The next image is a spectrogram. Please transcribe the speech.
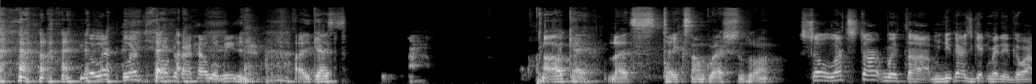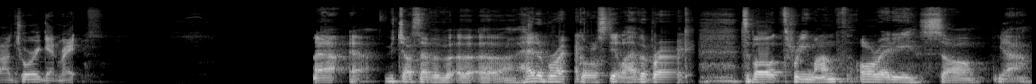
So let, let's talk about Helloween then. I guess. Okay, let's take some questions. huh? So let's start with. Uh, I mean, you guys are getting ready to go out on tour again, right? Yeah, yeah. We just have a, a, a had a break or still have a break. It's about three months already. So yeah,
